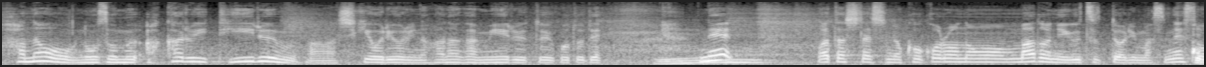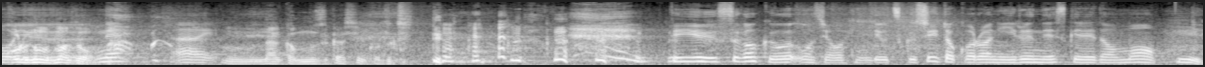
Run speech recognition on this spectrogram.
花を望む明るいティールームあ四季折々の花が見えるということで。ね私たちの心の窓に映っておりますねそういう。窓。ねはい、うん、なんか難しいことっていうすごくお上品で美しいところにいるんですけれども、うん、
